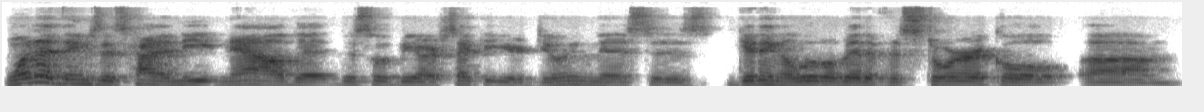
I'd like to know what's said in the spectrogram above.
one of the things that's kind of neat now that this will be our second year doing this is getting a little bit of historical, um,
